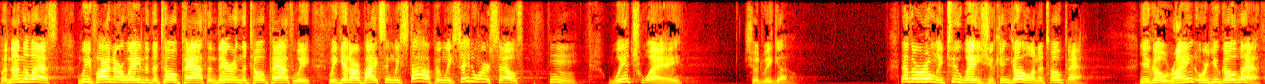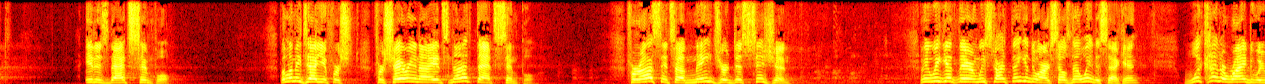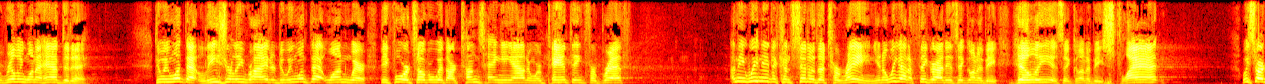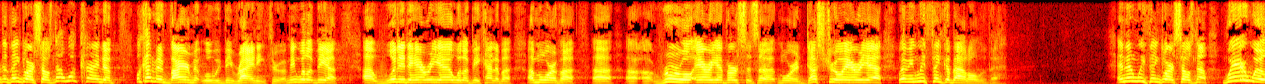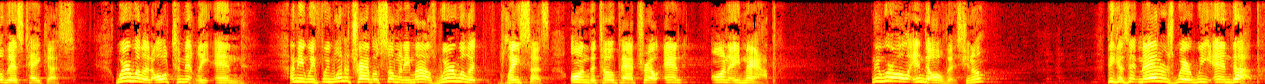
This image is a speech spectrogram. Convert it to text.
But nonetheless, we find our way into the towpath, and there in the towpath, we, we get our bikes and we stop and we say to ourselves, hmm, which way should we go? Now, there are only two ways you can go on a towpath you go right or you go left. It is that simple. But let me tell you, for, for Sherry and I, it's not that simple. For us, it's a major decision. I mean, we get there and we start thinking to ourselves, now, wait a second. What kind of ride do we really want to have today? Do we want that leisurely ride or do we want that one where before it's over with our tongues hanging out and we're panting for breath? I mean, we need to consider the terrain. You know, we got to figure out is it going to be hilly? Is it going to be flat? We start to think to ourselves, now what kind of, what kind of environment will we be riding through? I mean, will it be a, a wooded area? Will it be kind of a, a more of a, a, a rural area versus a more industrial area? I mean, we think about all of that. And then we think to ourselves, now, where will this take us? Where will it ultimately end? I mean, if we want to travel so many miles, where will it place us on the towpath trail and on a map? I mean, we're all into all this, you know? Because it matters where we end up.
